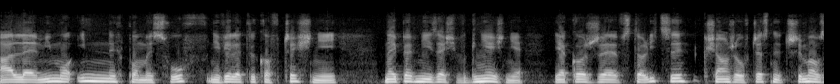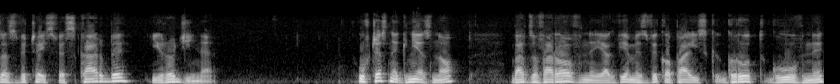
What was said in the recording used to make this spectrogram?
ale mimo innych pomysłów, niewiele tylko wcześniej, najpewniej zaś w Gnieźnie, jako że w stolicy książę ówczesny trzymał zazwyczaj swe skarby i rodzinę. Ówczesne Gniezno, bardzo warowny, jak wiemy z wykopalisk, gród główny,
